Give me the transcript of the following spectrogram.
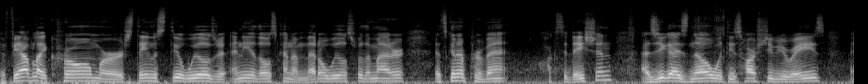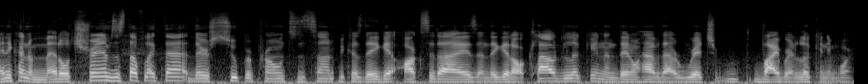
If you have like chrome or stainless steel wheels or any of those kind of metal wheels for the matter, it's gonna prevent oxidation. As you guys know, with these harsh UV rays, any kind of metal trims and stuff like that, they're super prone to the sun because they get oxidized and they get all cloudy looking and they don't have that rich, vibrant look anymore.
